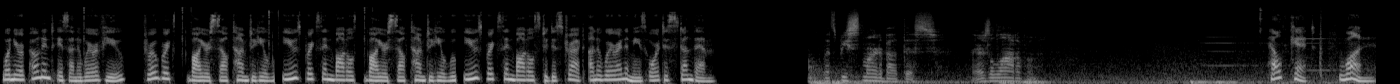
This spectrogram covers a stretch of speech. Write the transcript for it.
When your opponent is unaware of you, throw bricks. Buy yourself time to heal. Use bricks and bottles. Buy yourself time to heal. Use bricks in bottles to distract unaware enemies or to stun them. Let's be smart about this. There's a lot of them. Health kit 1.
